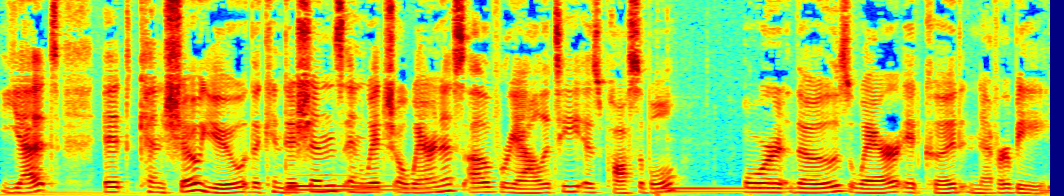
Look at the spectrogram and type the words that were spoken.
Yet, it can show you the conditions in which awareness of reality is possible, or those where it could never be.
